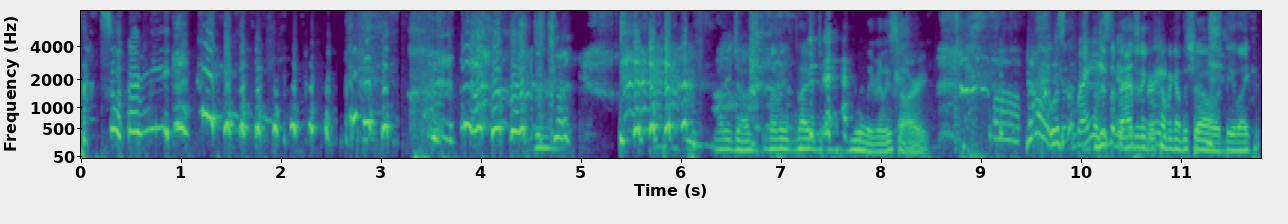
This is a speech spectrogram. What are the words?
That's what I mean. Lenny Jones, Lenny, Lenny Jones, I'm really, really sorry. Oh, no, it was great. I'm just imagining her coming on the show and be like,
